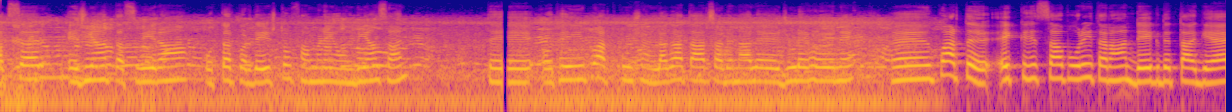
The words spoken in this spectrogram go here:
ਅਕਸਰ ਅਜਿਹੀਆਂ ਤਸਵੀਰਾਂ ਉੱਤਰ ਪ੍ਰਦੇਸ਼ ਤੋਂ ਸਾਹਮਣੇ ਆਉਂਦੀਆਂ ਸਨ। ਤੇ ਉਥੇ ਹੀ ਭਾਰਤ ਭੂਸ਼ਣ ਲਗਾਤਾਰ ਸਾਡੇ ਨਾਲ ਜੁੜੇ ਹੋਏ ਨੇ। ਭਾਰਤ ਇੱਕ ਹਿੱਸਾ ਪੂਰੀ ਤਰ੍ਹਾਂ ਡੇਗ ਦਿੱਤਾ ਗਿਆ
